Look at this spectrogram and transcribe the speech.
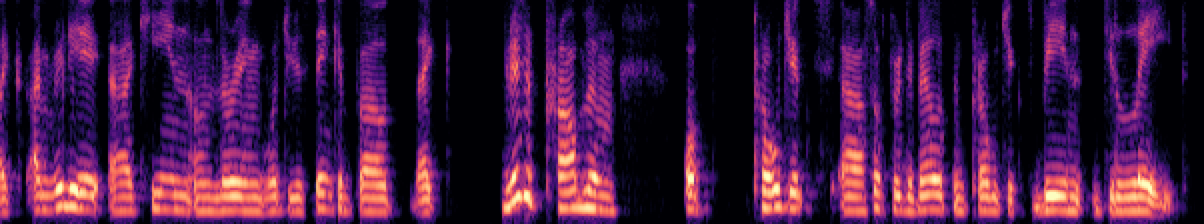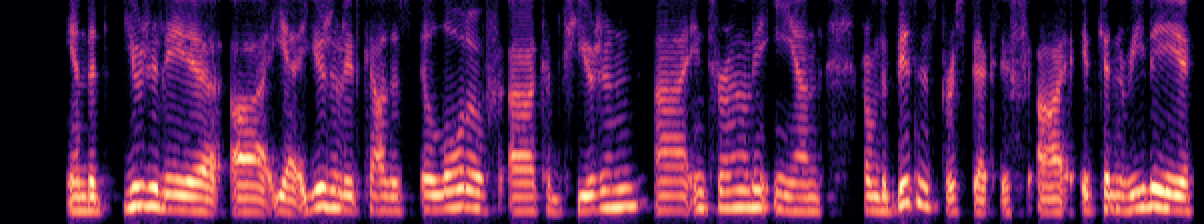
like. I'm really uh, keen on learning what you think about. Like, there is a problem of projects, uh, software development projects being delayed and that usually uh, yeah usually it causes a lot of uh, confusion uh, internally and from the business perspective uh, it can really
